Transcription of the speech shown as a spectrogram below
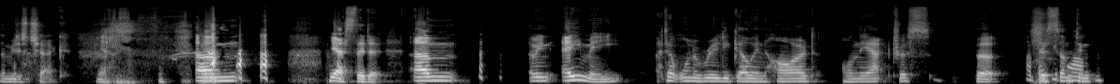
Let me just check. yeah Um, yes, they do. Um, I mean, Amy. I don't want to really go in hard on the actress, but I there's something pardon.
